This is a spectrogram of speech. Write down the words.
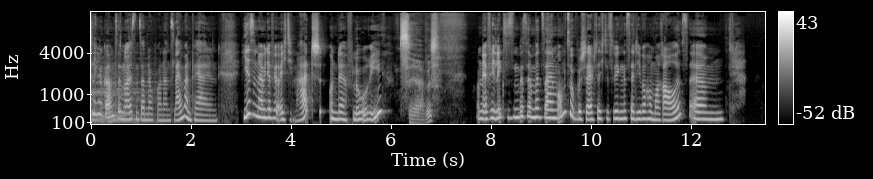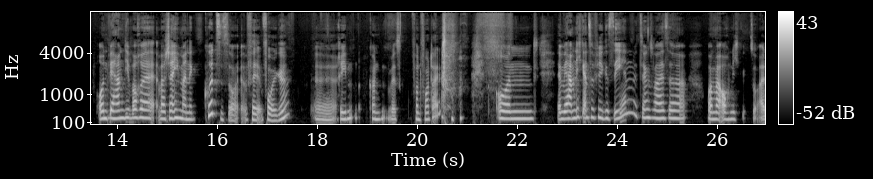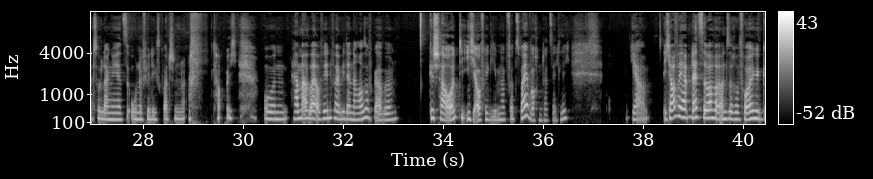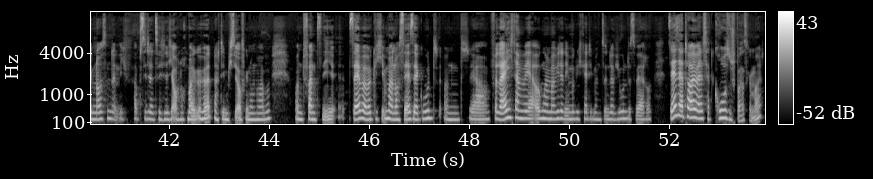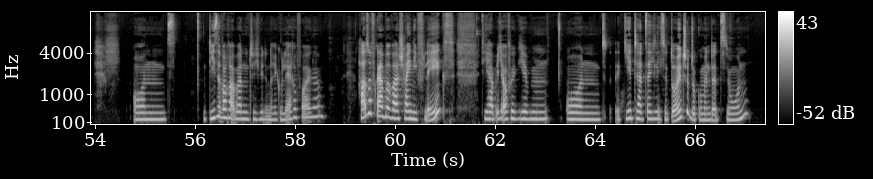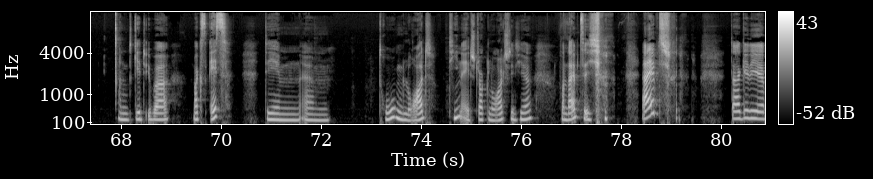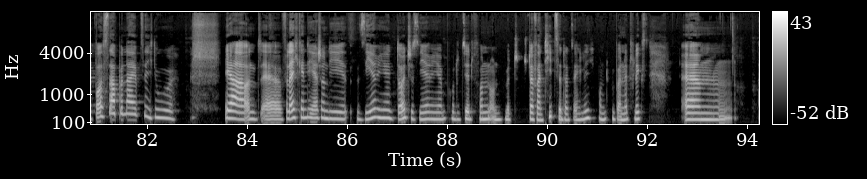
herzlich willkommen zur neuesten Sendung von Hans Leinwandperlen. Hier sind mal wieder für euch die Matt und der Flori. Servus. Und der Felix ist ein bisschen mit seinem Umzug beschäftigt, deswegen ist er die Woche mal raus. Ähm, und wir haben die Woche wahrscheinlich mal eine kurze Folge. Äh, reden konnten wir es von Vorteil. und wir haben nicht ganz so viel gesehen, beziehungsweise wollen wir auch nicht so allzu lange jetzt ohne Felix quatschen, glaube ich. Und haben aber auf jeden Fall wieder eine Hausaufgabe geschaut, die ich aufgegeben habe vor zwei Wochen tatsächlich. Ja, ich hoffe, ihr habt letzte Woche unsere Folge genossen, denn ich habe sie tatsächlich auch nochmal gehört, nachdem ich sie aufgenommen habe und fand sie selber wirklich immer noch sehr, sehr gut. Und ja, vielleicht haben wir ja irgendwann mal wieder die Möglichkeit, jemanden zu interviewen. Das wäre sehr, sehr toll, weil es hat großen Spaß gemacht. Und diese Woche aber natürlich wieder eine reguläre Folge. Hausaufgabe war Shiny Flakes. Die habe ich aufgegeben und geht tatsächlich so deutsche Dokumentation und geht über Max S., dem ähm, Drogenlord, Teenage Drug Lord steht hier, von Leipzig. Leipzig! Da geht die Post ab in Leipzig, du. Ja, und äh, vielleicht kennt ihr ja schon die Serie, deutsche Serie, produziert von und mit Stefan Tietze tatsächlich und über Netflix. Ähm,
